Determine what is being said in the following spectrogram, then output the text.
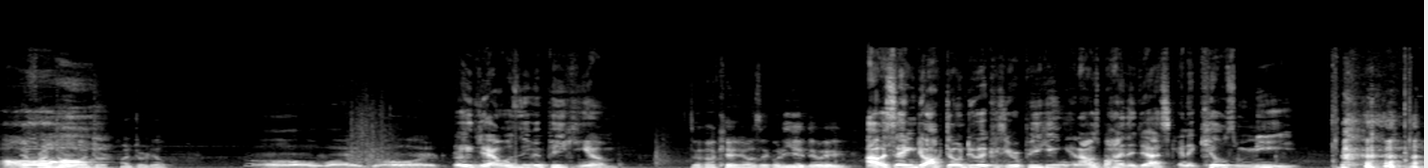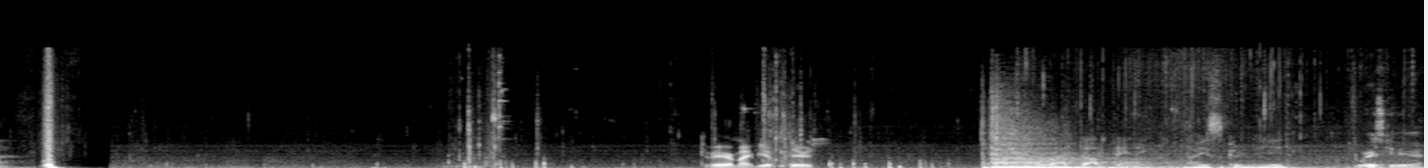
Oh. Yeah, front door, front Oh. door, front door, Dale. Oh my god. AJ, I wasn't even peeking him. Okay, I was like, what are you doing? I was saying, Doc, don't do it because you were peeking, and I was behind the desk, and it kills me. Caveira might be upstairs. Last stop standing. nice grenade. Where is Caveira?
